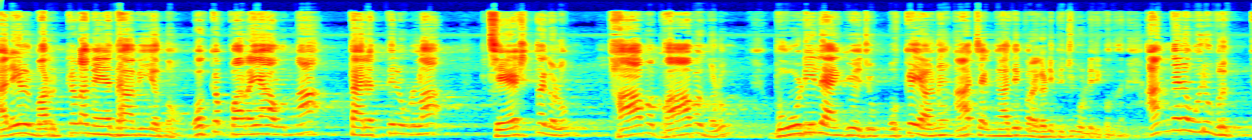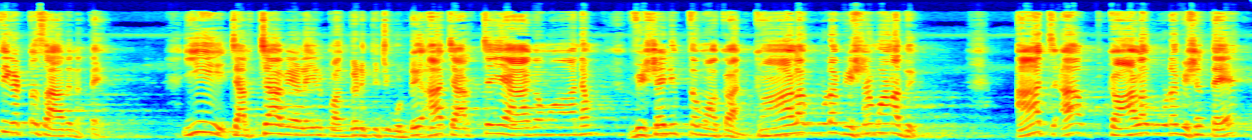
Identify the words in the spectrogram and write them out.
അല്ലെങ്കിൽ മർക്കട മേധാവി എന്നോ ഒക്കെ പറയാവുന്ന തരത്തിലുള്ള ചേഷ്ടകളും ഹാവഭാവങ്ങളും ബോഡി ലാംഗ്വേജും ഒക്കെയാണ് ആ ചങ്ങാതി പ്രകടിപ്പിച്ചു കൊണ്ടിരിക്കുന്നത് അങ്ങനെ ഒരു വൃത്തികെട്ട സാധനത്തെ ഈ ചർച്ചാവേളയിൽ പങ്കെടുപ്പിച്ചുകൊണ്ട് ആ ചർച്ചയെ ആകമാനം വിഷലിപ്തമാക്കാൻ കാളകൂട വിഷമാണത്. ആ ആ കാളകൂട വിഷത്തെ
